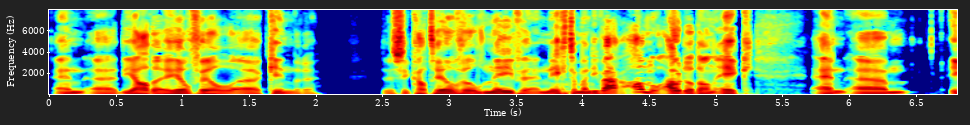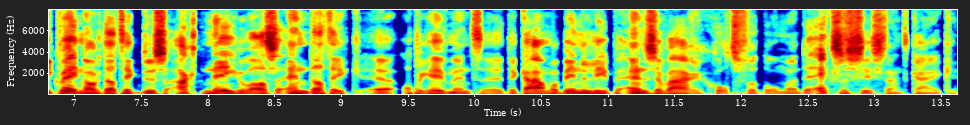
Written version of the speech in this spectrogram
En die hadden heel veel kinderen. Dus ik had heel veel neven en nichten, maar die waren allemaal ouder dan ik. En ehm, ik weet nog dat ik dus 8, 9 was en dat ik eh, op een gegeven moment eh, de kamer binnenliep en ze waren godverdomme de Exorcist aan het kijken.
